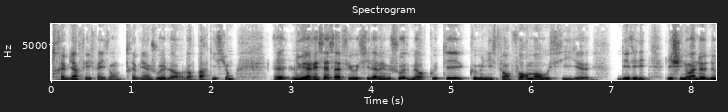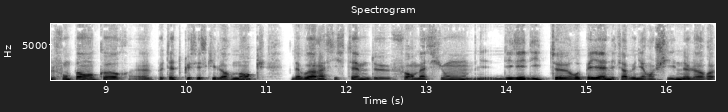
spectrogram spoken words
très bien fait, enfin, ils ont très bien joué leur, leur partition. Euh, L'URSS a fait aussi la même chose, mais leur côté communiste, en formant aussi euh, des élites. Les Chinois ne, ne, le font pas encore. Euh, peut-être que c'est ce qui leur manque, d'avoir un système de formation des élites européennes et faire venir en Chine leur,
